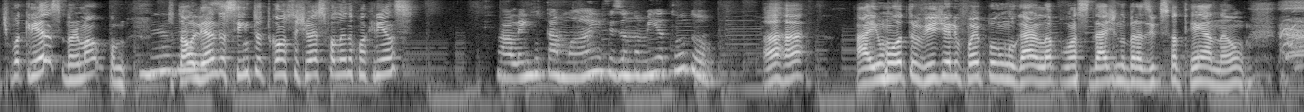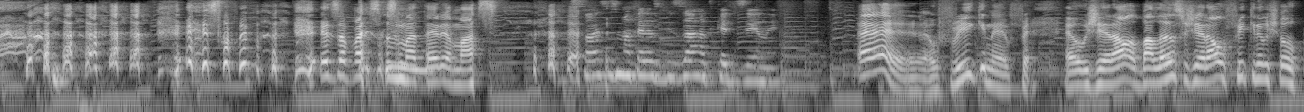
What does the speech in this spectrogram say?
Tipo, a criança, normal. Como- Meu tu tá Deus. olhando assim, tu, como se tu estivesse falando com a criança. Além do tamanho, fisionomia, tudo. Aham. Aí um outro vídeo ele foi pra um lugar lá, pra uma cidade no Brasil que só tem anão. ele, só foi- ele só faz essas matérias massas. Só essas matérias bizarras, quer dizer, né? É, é o freak, né? É o geral, balanço geral, o freak no show.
